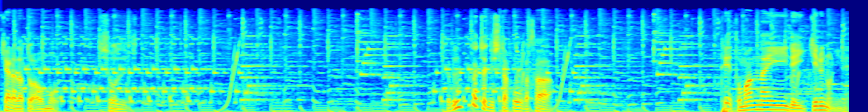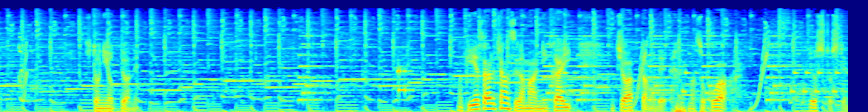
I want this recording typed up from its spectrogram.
キャラだとは思う。正直。ループガチャにした方がさ手止まんないでいけるのにね。人によってはね、まあ、PSR チャンスがまあ2回一応あったので、まあ、そこはよしとしてね、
